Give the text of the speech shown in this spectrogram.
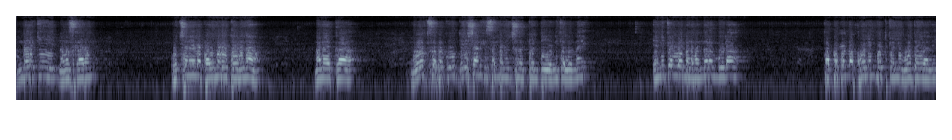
అందరికీ నమస్కారం. వచ్చే నెల పదమూడవ తేదీన మన యొక్క లోక్సభకు దేశానికి సంబంధించినటువంటి ఎన్నికలు ఉన్నాయి. ఎన్నికల్లో మనమందరం కూడా తప్పకుండా పోలింగ్ బూత్కి వెళ్ళి ఓటేయాలి.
